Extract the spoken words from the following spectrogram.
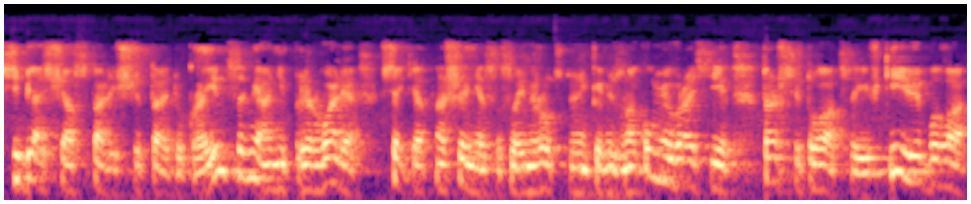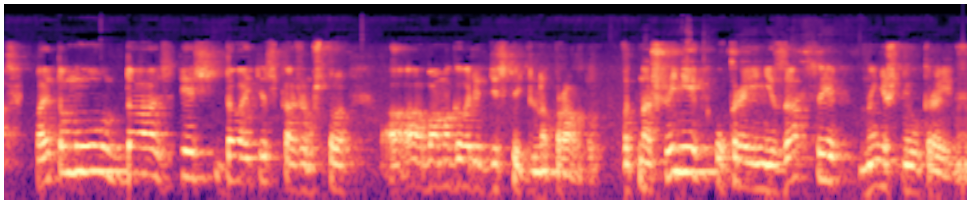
себя сейчас стали считать украинцами, они прервали всякие отношения со своими родственниками, знакомыми в России. Та же ситуация и в Киеве была. Поэтому, да, здесь давайте скажем, что Обама говорит действительно правду в отношении украинизации нынешней Украины.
